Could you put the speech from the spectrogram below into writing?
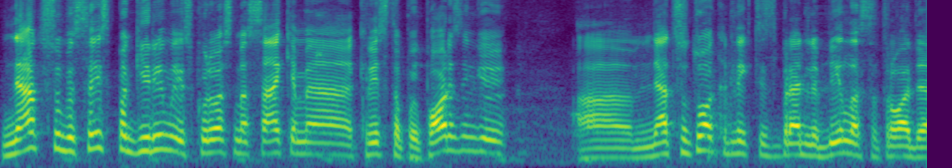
net su visais pagirimais, kuriuos mes sakėme Kristapui Porzingiui, Uh, net su tuo, kad liktis Bradley Bylas atrodė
